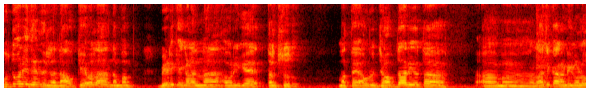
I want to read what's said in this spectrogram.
ಮುಂದುವರಿಯೋದೇನಿಲ್ಲ ನಾವು ಕೇವಲ ನಮ್ಮ ಬೇಡಿಕೆಗಳನ್ನು ಅವರಿಗೆ ತಲುಪಿಸೋದು. ಮತ್ತು ಅವರು ಜವಾಬ್ದಾರಿಯುತ ರಾಜಕಾರಣಿಗಳು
